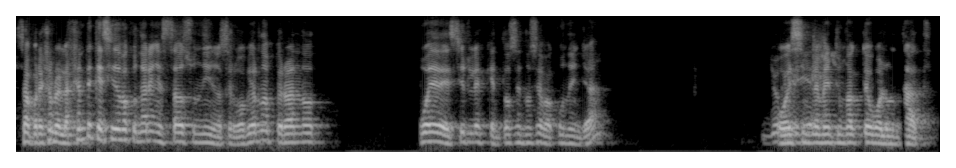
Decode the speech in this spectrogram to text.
o sea, por ejemplo, la gente que ha sido vacunada en Estados Unidos, el gobierno peruano puede decirles que entonces no se vacunen ya? Yo ¿O es simplemente un acto de voluntad?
